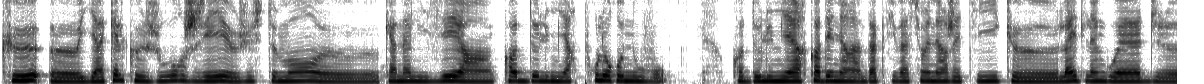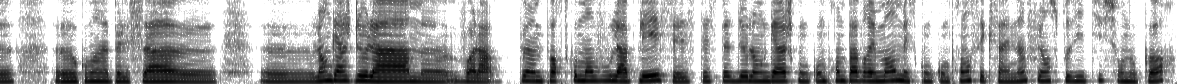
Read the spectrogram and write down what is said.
que euh, il y a quelques jours, j'ai justement canalisé un code de lumière pour le renouveau. Code de lumière, code d'activation énergétique, light language, comment on appelle ça, langage de l'âme, voilà peu importe comment vous l'appelez, c'est cette espèce de langage qu'on ne comprend pas vraiment, mais ce qu'on comprend, c'est que ça a une influence positive sur nos corps,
